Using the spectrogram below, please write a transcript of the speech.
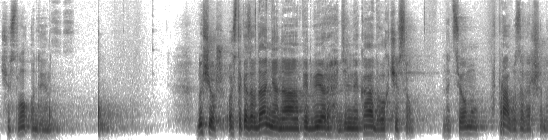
число 1. Ну що ж, ось таке завдання на підбір дільника двох чисел. На цьому вправу завершено.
